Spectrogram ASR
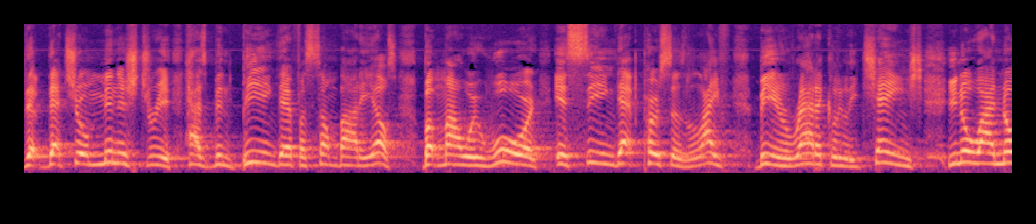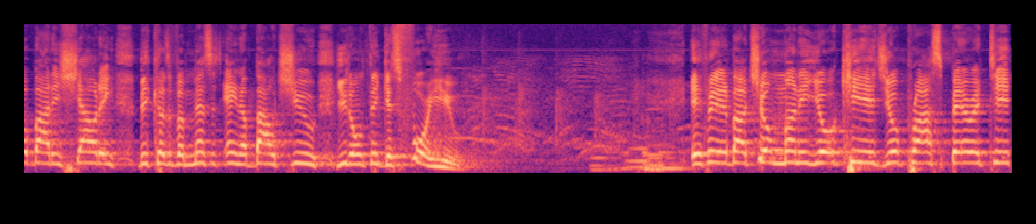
That, that your ministry has been being there for somebody else, but my reward is seeing that person's life being radically changed. You know why nobody's shouting? Because if a message ain't about you, you don't think it's for you. If it ain't about your money, your kids, your prosperity,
